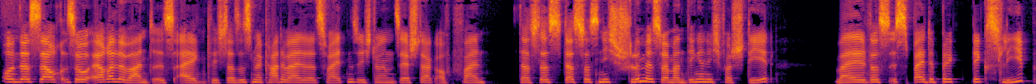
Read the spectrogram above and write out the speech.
und das auch so irrelevant ist eigentlich. Das ist mir gerade bei der zweiten Sichtung sehr stark aufgefallen, dass das, dass das nicht schlimm ist, wenn man Dinge nicht versteht. Weil das ist bei The Big, Big Sleep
